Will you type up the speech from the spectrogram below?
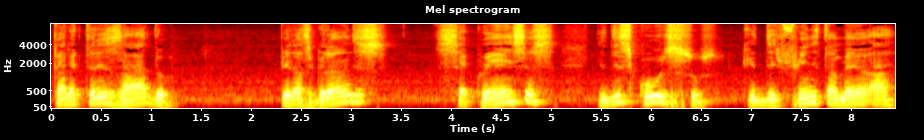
caracterizado pelas grandes sequências de discursos que define também a,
